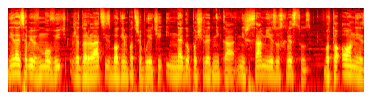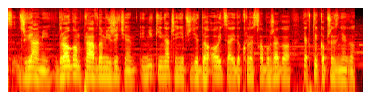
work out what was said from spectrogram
nie daj sobie wmówić, że do relacji z Bogiem potrzebujecie innego pośrednika niż sam Jezus Chrystus, bo to On jest drzwiami, drogą, prawdą i życiem i nikt inaczej nie przyjdzie do Ojca i do Królestwa Bożego, jak tylko przez Niego.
